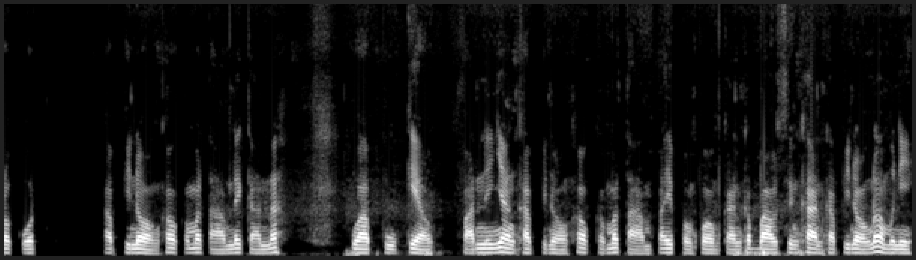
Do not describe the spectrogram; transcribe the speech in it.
รกตครับพี่น้องเฮาก็มาตามในกันนะว่าปูแก้ว ฝันในยังครับพี่น้องเข้าก็มาตามไปพร้อมๆกันกับเบาวเสียงคานครับพี่น้องเนาะมื้อนี้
